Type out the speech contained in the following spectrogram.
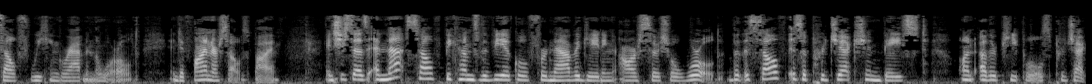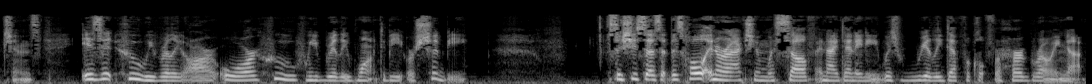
self we can grab in the world and define ourselves by. And she says, and that self becomes the vehicle for navigating our social world. But the self is a projection based on other people's projections. Is it who we really are or who we really want to be or should be? So she says that this whole interaction with self and identity was really difficult for her growing up.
